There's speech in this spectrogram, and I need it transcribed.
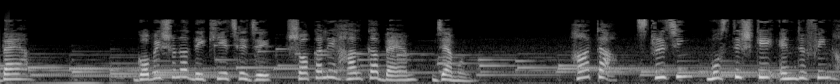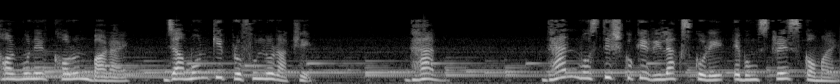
ব্যায়াম। গবেষণা দেখিয়েছে যে সকালে হালকা ব্যায়াম, যেমন হাঁটা, স্ট্রেচিং, মস্তিষ্কে এন্ডোফিন হরমোনের ক্ষরণ বাড়ায়, যা মনকে প্রফুল্ল রাখে। ধ্যান। ধ্যান মস্তিষ্ককে রিল্যাক্স করে এবং স্ট্রেস কমায়।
